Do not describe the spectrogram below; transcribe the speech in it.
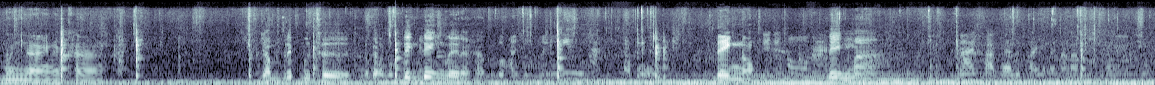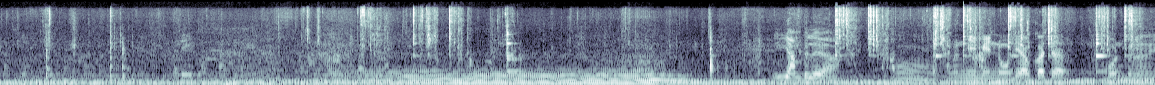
บมือนางนะคะ ยำเล็บมือเธอแบบเด้งๆเลยนะครับ เด้งเนาะเดี๋ยวจะโทรหาเด้งมาก ได้ครับแค่ลูกค้ายังไม่มารับครับผมทะเลรวมครับนี่ยำไปเลยเหรออืมมันมีเมนูเดียวก็จะคนไปเลย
